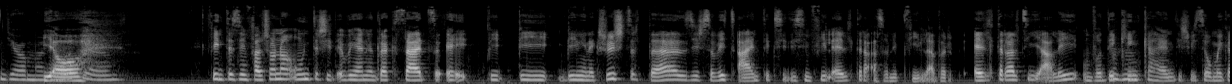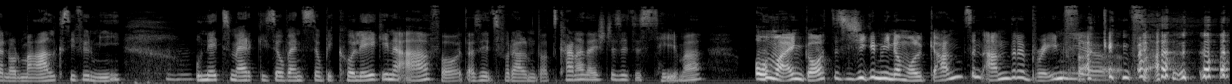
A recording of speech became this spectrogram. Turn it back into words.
Ja, mal Ja. schauen. Ich finde das im Fall schon noch ein Unterschied. Wir haben ja gerade gesagt, so, ey, bei, bei, bei meinen Geschwistern, das ist so wie das eine gewesen, die sind viel älter, also nicht viel, aber älter als ich alle. Und wo die Kinder haben, ist wie so mega normal für mich. Und jetzt merke ich so, wenn es so bei Kolleginnen anfängt, also jetzt vor allem dort in Kanada ist das jetzt ein Thema, oh mein Gott, das ist irgendwie nochmal ganz ein anderer Brainfuck Ja. im Fall.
